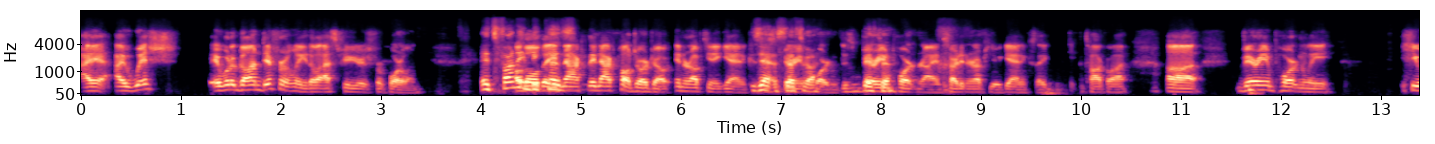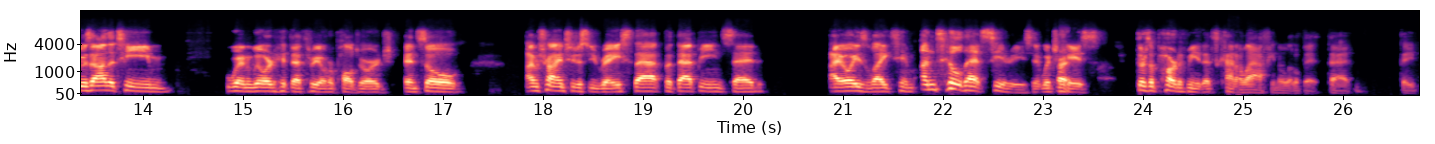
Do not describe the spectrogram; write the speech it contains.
I I wish it would have gone differently the last few years for Portland. it's funny Although because they knocked they knocked Paul George out, interrupting again because Yes, this is very right. important. This is very That's right. important, Ryan. Sorry to interrupt you again because I talk a lot. Uh, very importantly, he was on the team when Lillard hit that three over Paul George, and so I'm trying to just erase that. But that being said, I always liked him until that series. In which Right. case, there's a part of me that's kind of laughing a little bit that they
